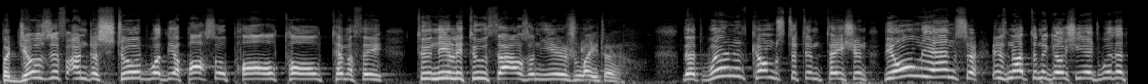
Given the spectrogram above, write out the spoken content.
But Joseph understood what the Apostle Paul told Timothy to nearly 2,000 years later that when it comes to temptation, the only answer is not to negotiate with it,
